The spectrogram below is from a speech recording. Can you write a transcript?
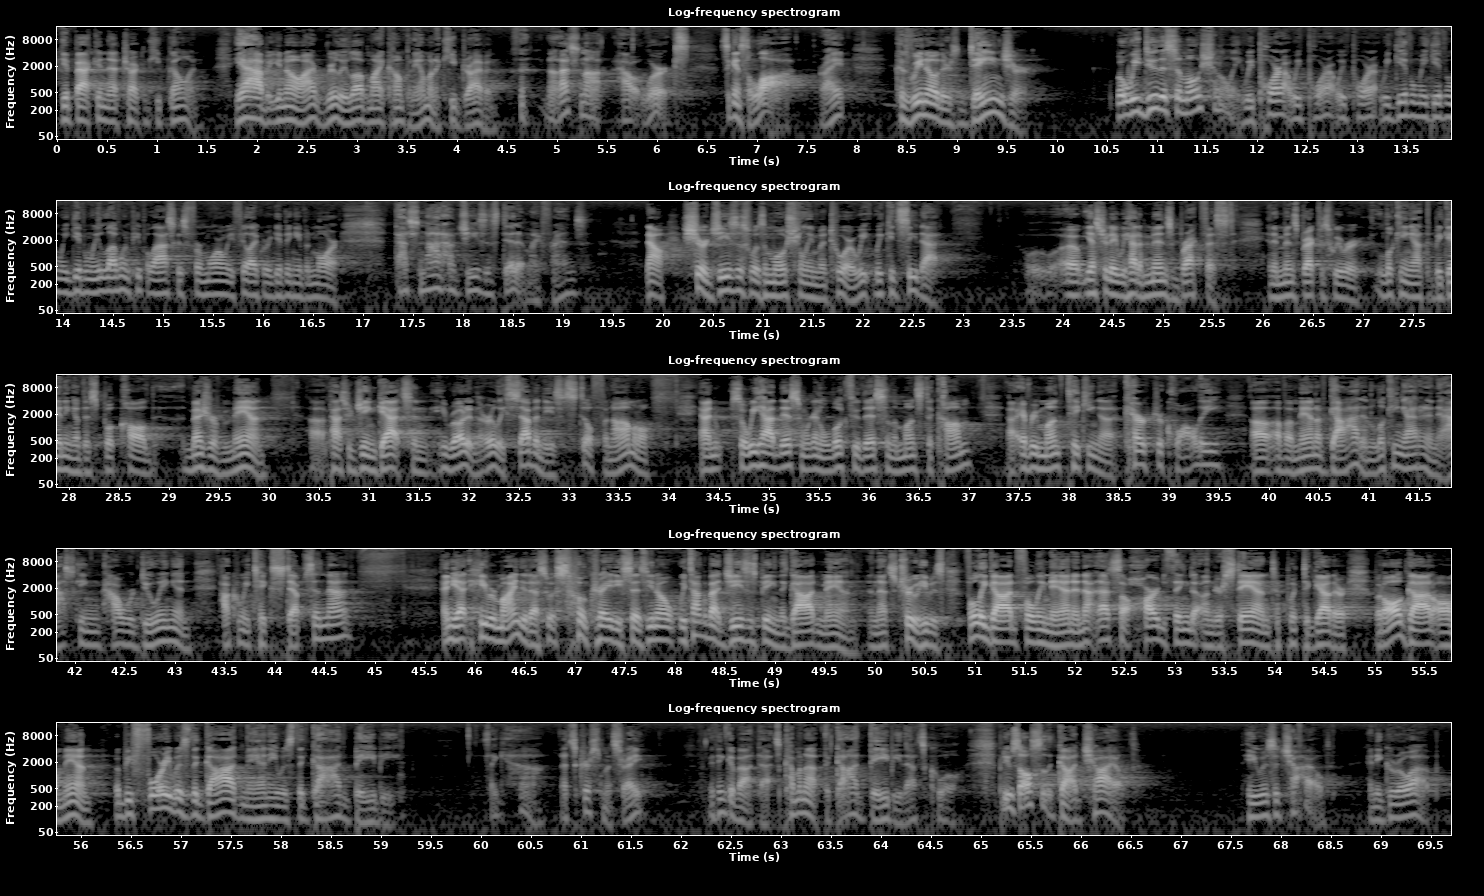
get back in that truck and keep going. Yeah, but you know, I really love my company. I'm going to keep driving. no, that's not how it works. It's against the law, right? Because we know there's danger. But we do this emotionally. We pour out, we pour out, we pour out, we give and we give and we give, and we love when people ask us for more and we feel like we're giving even more. That's not how Jesus did it, my friends. Now, sure, Jesus was emotionally mature. We, we could see that. Uh, yesterday we had a men's breakfast. And in men's breakfast, we were looking at the beginning of this book called Measure of Man. Uh, Pastor Gene Getz, and he wrote it in the early 70s. It's still phenomenal. And so we had this, and we're going to look through this in the months to come. Uh, every month, taking a character quality uh, of a man of God and looking at it and asking how we're doing and how can we take steps in that. And yet, he reminded us, was so great. He says, You know, we talk about Jesus being the God man, and that's true. He was fully God, fully man, and that, that's a hard thing to understand, to put together, but all God, all man. But before he was the God man, he was the God baby. It's like, yeah, that's Christmas, right? We think about that. It's coming up, the God baby, that's cool. But he was also the God child. He was a child, and he grew up.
